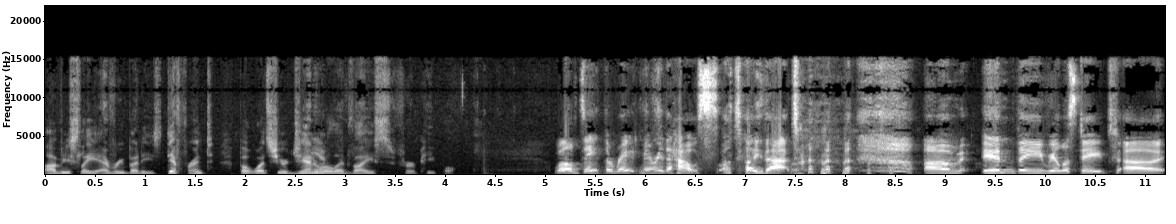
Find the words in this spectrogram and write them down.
obviously everybody's different, but what's your general yeah. advice for people? Well, date the rate, marry the house. I'll tell you that. um, in the real estate uh,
